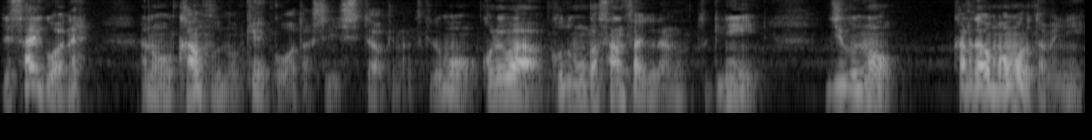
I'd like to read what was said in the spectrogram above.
で、最後はね、あの、カンフーの稽古を私してたわけなんですけども、これは子供が3歳ぐらいになった時に、自分の体を守るために、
